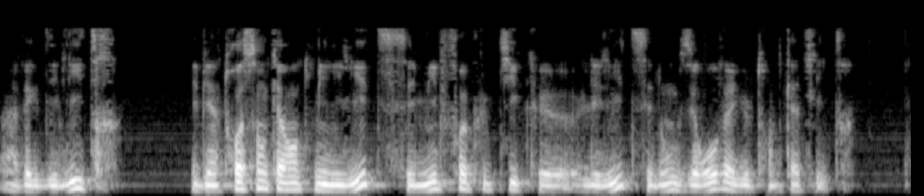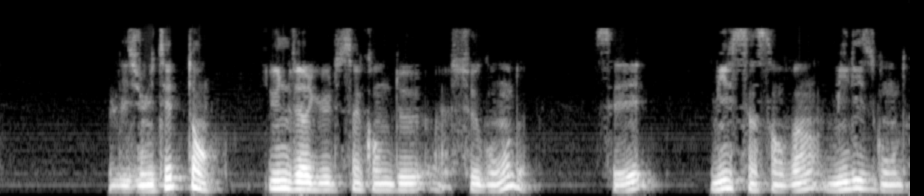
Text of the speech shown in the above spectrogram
avec des litres eh bien, 340 ml, c'est 1000 fois plus petit que les litres, c'est donc 0,34 litres. Les unités de temps, 1,52 secondes, c'est 1520 millisecondes,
